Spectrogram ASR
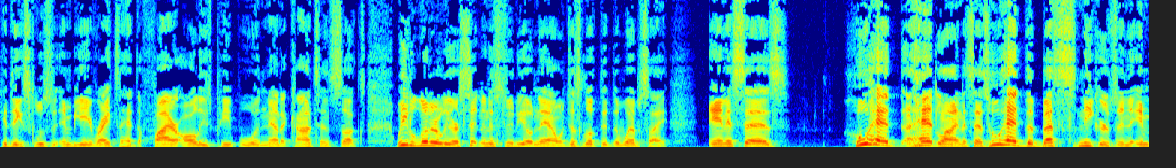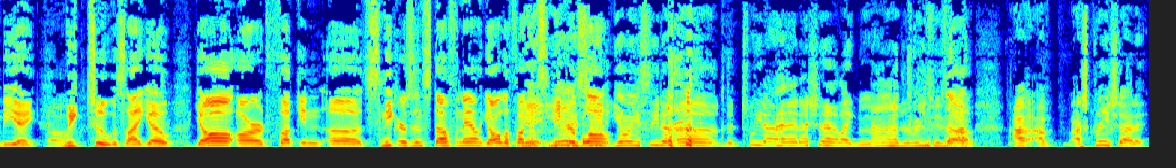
get the exclusive NBA rights and had to fire all these people. And now the content sucks. We literally are sitting in the studio now and just looked at the website and it says. Who had a headline that says who had the best sneakers in the NBA week two? It's like, yo, y'all are fucking uh, sneakers and stuff now. Y'all a fucking You, you, sneaker ain't blog. see, you ain't see the uh, the tweet I had? That shit had like 900 retweets. No. I, I, I, I screenshot it.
